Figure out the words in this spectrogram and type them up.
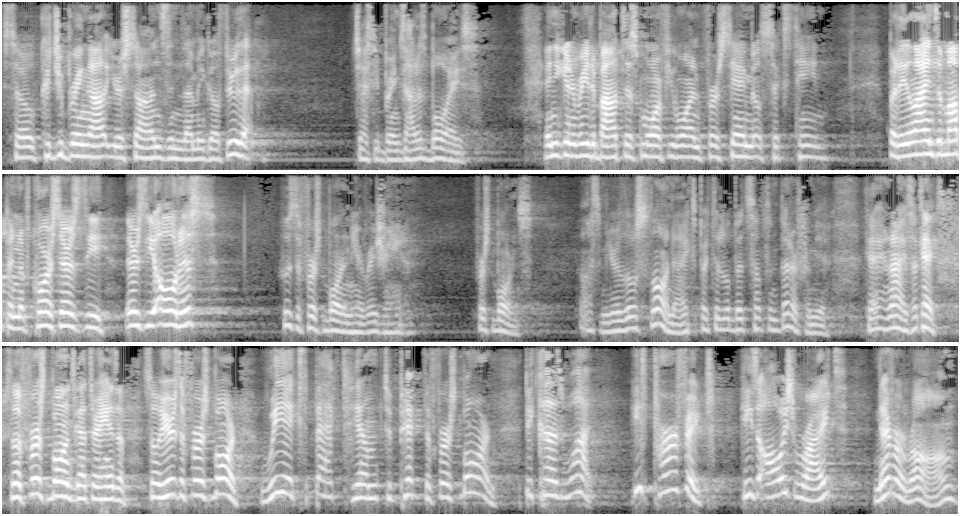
so could you bring out your sons and let me go through that? Jesse brings out his boys. And you can read about this more if you want in 1 Samuel 16. But he lines them up, and of course, there's the, there's the oldest. Who's the firstborn in here? Raise your hand. Firstborns. Awesome. You're a little slow on that. I expected a little bit something better from you. Okay, nice. Okay, so the firstborn's got their hands up. So here's the firstborn. We expect him to pick the firstborn because what? He's perfect. He's always right, never wrong,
